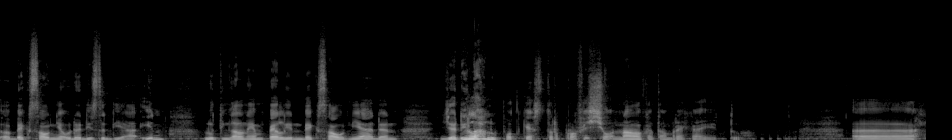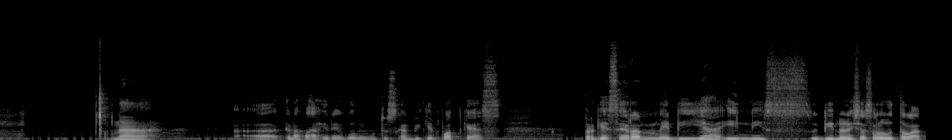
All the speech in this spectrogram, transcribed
uh, back soundnya udah disediain lu tinggal nempelin back soundnya dan jadilah lu podcaster profesional kata mereka itu. Uh, nah uh, kenapa akhirnya gue memutuskan bikin podcast? Pergeseran media ini di Indonesia selalu telat.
